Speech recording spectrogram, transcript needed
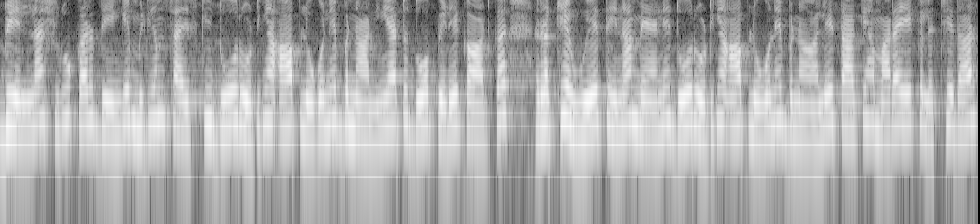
बेलना शुरू कर देंगे। मीडियम साइज़ की दो रोटियाँ आप लोगों ने बनानी है तो दो पेड़े काट कर रखे हुए थे ना, मैंने दो रोटियाँ आप लोगों ने बना ले ताकि हमारा एक लच्छेदार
